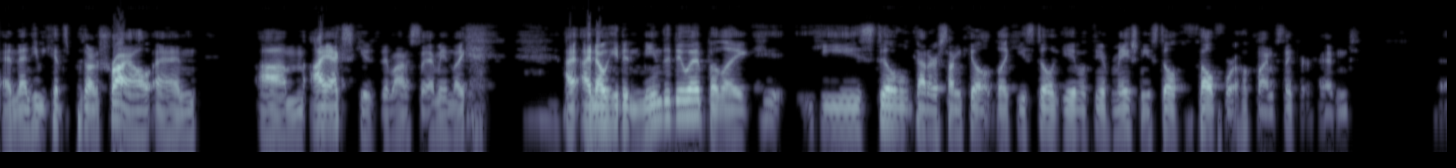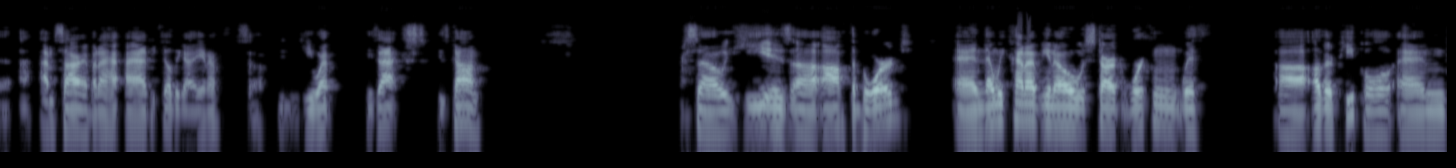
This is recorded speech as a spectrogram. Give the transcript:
And then he gets put on trial, and um, I executed him. Honestly, I mean, like, I, I know he didn't mean to do it, but like, he still got our son killed. Like, he still gave up the information. He still fell for it hook, line, sinker. And uh, I'm sorry, but I, I had to kill the guy, you know. So he went. He's axed. He's gone. So he is uh, off the board, and then we kind of, you know, start working with uh, other people, and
